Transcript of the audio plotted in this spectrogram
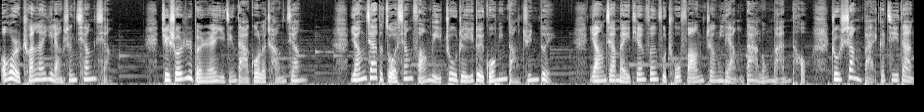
偶尔传来一两声枪响。据说日本人已经打过了长江。杨家的左厢房里住着一队国民党军队，杨家每天吩咐厨房蒸两大笼馒头，煮上百个鸡蛋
